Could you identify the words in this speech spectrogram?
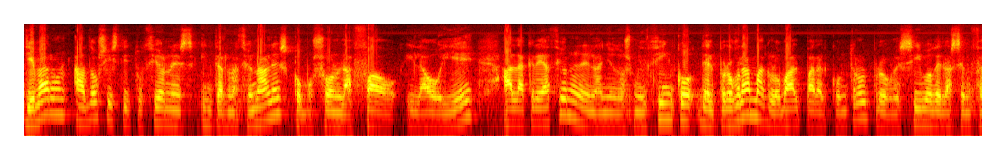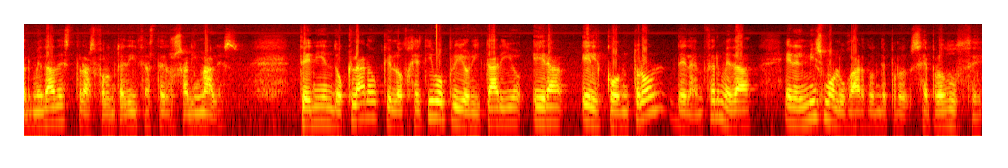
llevaron a dos instituciones internacionales, como son la FAO y la OIE, a la creación en el año 2005 del Programa Global para el Control Progresivo de las Enfermedades Transfronterizas de los Animales, teniendo claro que el objetivo prioritario era el control de la enfermedad en el mismo lugar donde se produce.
